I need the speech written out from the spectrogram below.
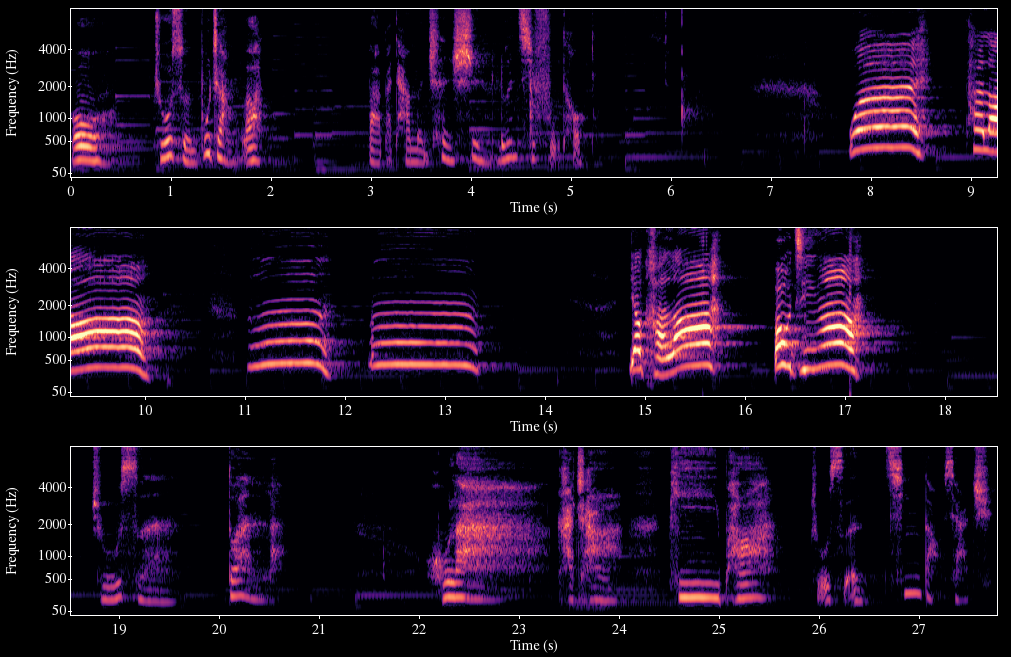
哦，竹笋不长了。爸爸他们趁势抡起斧头。喂，太郎，嗯嗯，要砍啦！报警啊！竹笋断了，呼啦咔嚓，噼啪，竹笋倾倒下去。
